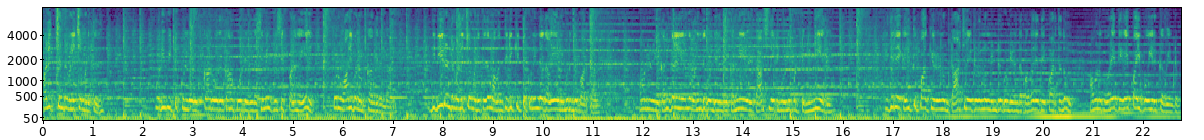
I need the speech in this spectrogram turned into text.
பளிச்சென்று வெளிச்சம் அடித்தது. குடிவீட்டுக்குள்ளே உட்காருவதற்காக போட்டிருந்த சிமெண்ட் விசிட் பலகையில் ஒரு வாலிபன் உட்கார்ந்திருந்தான். திடீரென்று வெளிச்சம் அடித்ததும் அவன் திடுக்கிட்டு குனிந்த தலையை நிமிர்ந்து பார்த்தான். அவனுடைய கண்களில் இருந்து வழிந்து கொண்டிருந்த கண்ணீரில் டார்ச் லைட்டின் ஒளிப்பட்டு மின்னியது. எதிரே கைத்துப்பாக்கியுடனும் டார்ச் லைட்டுடனும் நின்று கொண்டிருந்த பங்கஜத்தை பார்த்ததும் அவனுக்கு ஒரே திகைப்பாய் போயிருக்க வேண்டும்.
